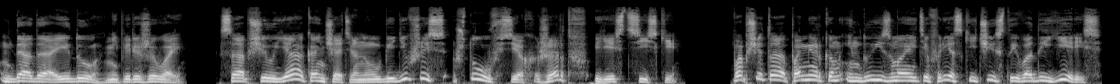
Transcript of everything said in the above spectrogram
«Да-да, иду, не переживай», – сообщил я, окончательно убедившись, что у всех жертв есть сиськи. Вообще-то, по меркам индуизма эти фрески чистой воды ересь,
